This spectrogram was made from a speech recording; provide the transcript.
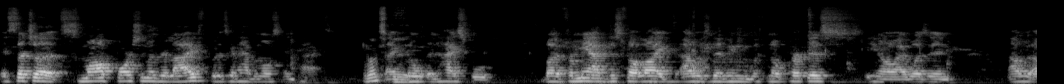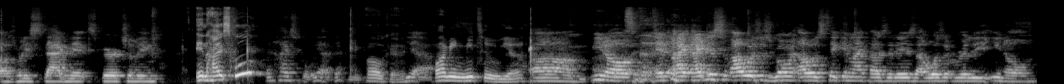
It's such a small portion of your life, but it's gonna have the most impact That's like the, in high school. But for me, I just felt like I was living with no purpose. You know, I wasn't. I I was really stagnant spiritually In high school? in high school. Yeah, definitely. Oh, okay. Yeah. Well, I mean, me too. Yeah. Um, you know, and I, I just I was just going. I was taking life as it is. I wasn't really, you know,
